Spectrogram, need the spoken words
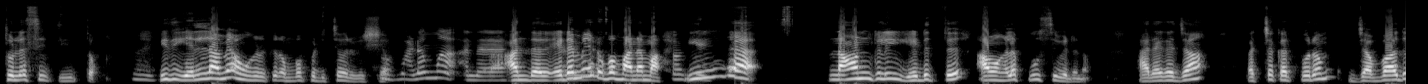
துளசி தீர்த்தம். இது எல்லாமே அவங்களுக்கு ரொம்ப பிடிச்ச ஒரு விஷயம். மனமா அந்த அந்த இடமே ரொம்ப மனமா. இந்த நான்களையும் எடுத்து அவங்கள பூசி விடணும். அரகஜா பச்சை கற்பூரம் ஜவ்வாது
